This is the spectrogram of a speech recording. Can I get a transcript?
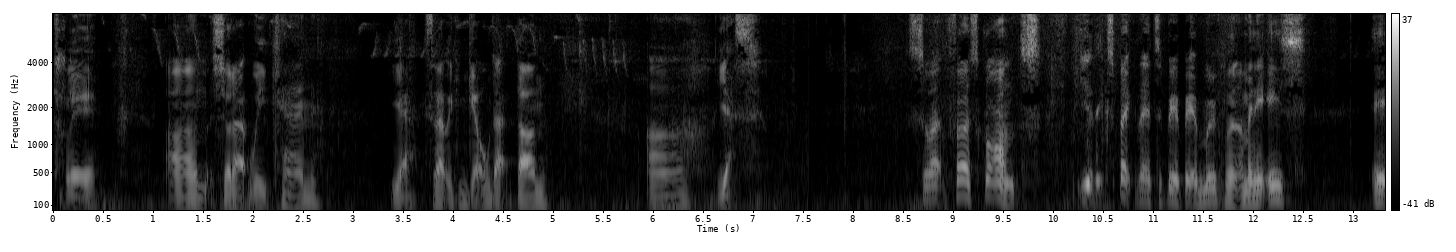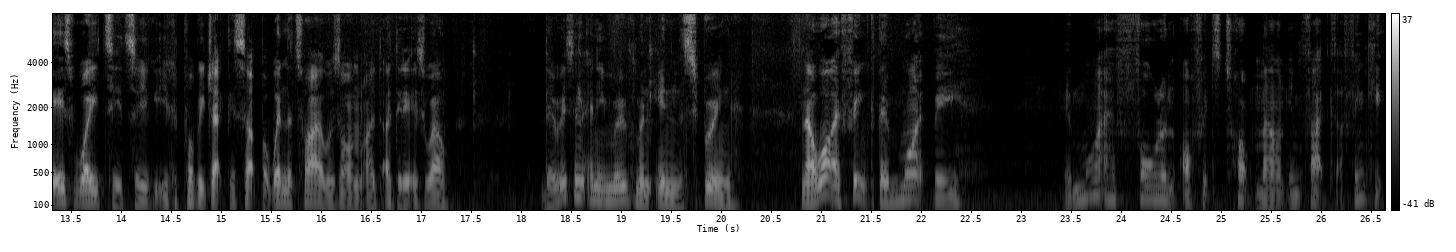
clear, um, so that we can, yeah, so that we can get all that done. Uh, yes, so at first glance, you'd expect there to be a bit of movement. I mean, it is it is weighted, so you, you could probably jack this up. But when the tyre was on, I, I did it as well. There isn't any movement in the spring. Now, what I think there might be, it might have fallen off its top mount. In fact, I think it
